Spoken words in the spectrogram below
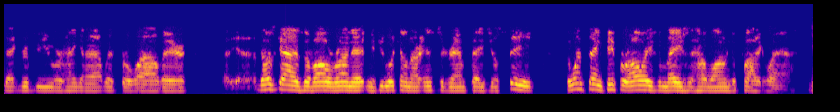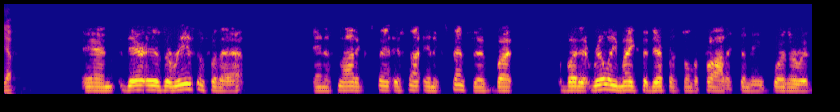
that group you were hanging out with for a while there. Uh, those guys have all run it, and if you look on our Instagram page, you'll see the one thing people are always amazed at how long the product lasts. Yep. And there is a reason for that, and it's not expen- it's not inexpensive, but but it really makes a difference on the product. I mean, whether it's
